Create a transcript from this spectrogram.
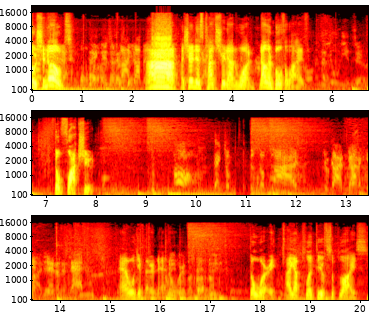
Oh, Shinobes! Ah! I should have just concentrated on one. Now they're both alive. Don't flock shoot. Yeah, we'll get better than that. Don't worry about that. Don't worry. I got plenty of supplies.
